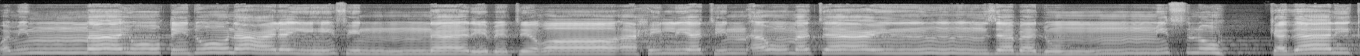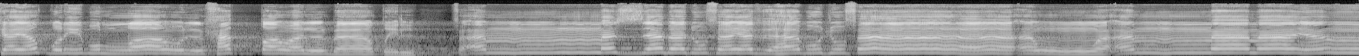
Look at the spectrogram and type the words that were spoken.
ومما يوقدون عليه في النار ابتغاء حلية أو متاع زبد مثله كذلك يضرب الله الحق والباطل. فأما الزبد فيذهب جفاء وأما ما ينفع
